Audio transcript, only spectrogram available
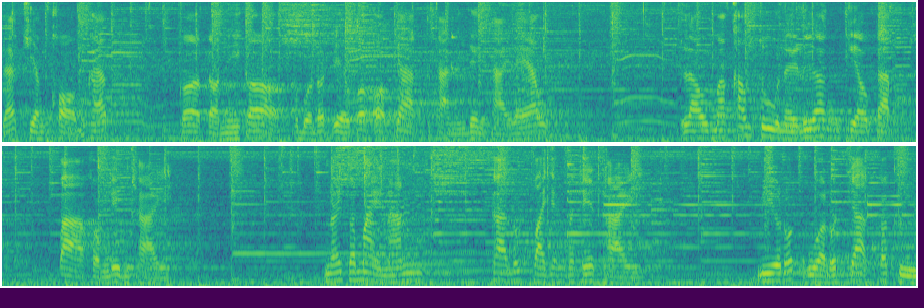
และเชียงขอมครับ ก็ตอนนี้ก็ขบวนรถเร็วก็ออกจากสถานีเด่นชัยแล้ว เรามาเข้าสู่ในเรื่องเกี่ยวกับป่าของเด่นชัยในสมัยนั้นการรถไฟแห่งประเทศไทย มีรถหัวรถจักรก็คือ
